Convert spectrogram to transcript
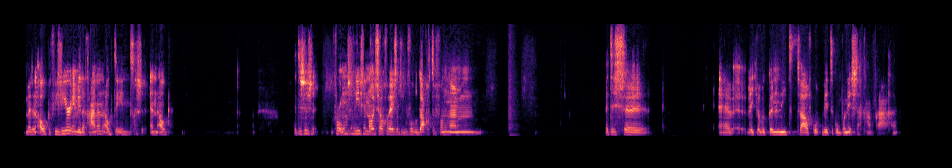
met een open vizier in willen gaan. En ook, interesse- en ook het is dus voor ons in die zin nooit zo geweest dat we bijvoorbeeld dachten van ehm, het is eh, eh, weet je wel, we kunnen niet twaalf witte componisten gaan vragen.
